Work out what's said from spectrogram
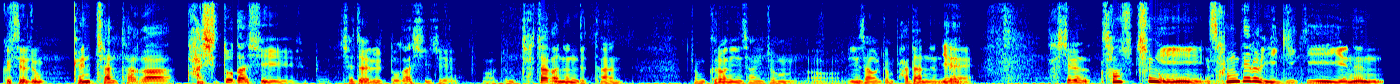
글쎄요 좀 괜찮다가 다시 또 다시 제자리를 또 다시 이제 어, 좀 찾아가는 듯한 좀 그런 인상이 좀 어, 인상을 좀 받았는데 예. 사실은 선수층이 상대를 이기기에는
